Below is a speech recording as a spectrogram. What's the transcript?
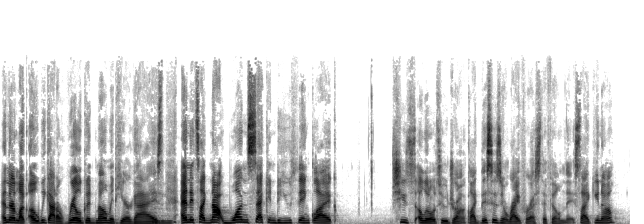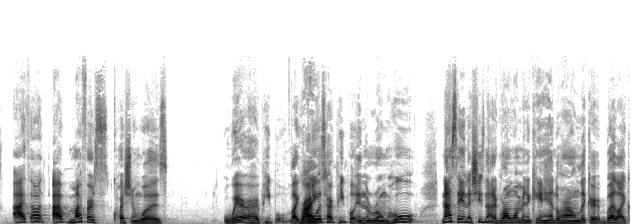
And they're like, Oh, we got a real good moment here, guys. Mm-hmm. And it's like, not one second do you think, like, she's a little too drunk. Like, this isn't right for us to film this. Like, you know? I thought I my first question was where are her people? Like Right. who is her people in the room? Who not saying that she's not a grown woman and can't handle her own liquor, but like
